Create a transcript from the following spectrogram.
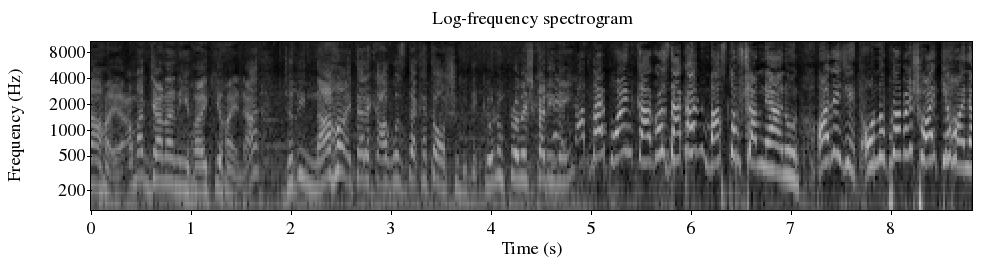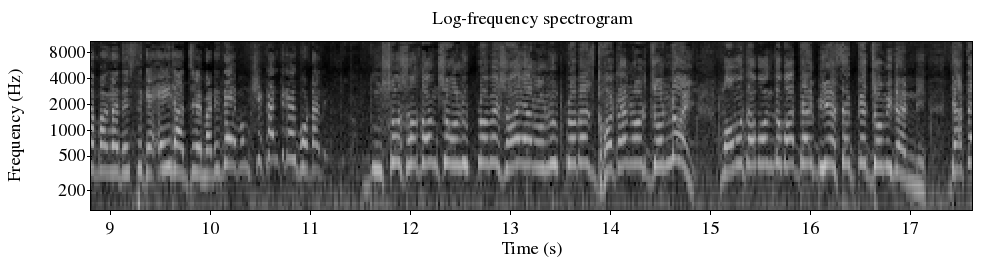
না হয় আমার জানা নেই হয় কি হয় না যদি না হয় তাহলে কাগজ দেখাতে অসুবিধে। কি অনুপ্রবেশকারী নেই? আপনার পয়েন্ট কাগজ দেখান বাস্তব সামনে আনুন। অরিজিৎ অনুপ্রবেশ হয় কি হয় না বাংলাদেশ থেকে এই রাজ্যের মাটিতে এবং সেখান থেকে গোটা দেশ? দুশো শতাংশ অনুপ্রবেশ হয় আর অনুপ্রবেশ ঘটানোর জন্যই মমতা বন্দ্যোপাধ্যায় বিএসএফ কে জমি দেননি যাতে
